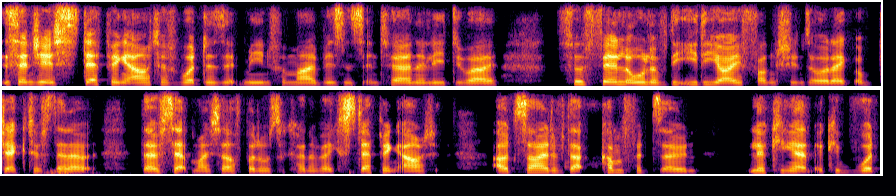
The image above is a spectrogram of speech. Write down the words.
essentially stepping out of what does it mean for my business internally? Do I fulfill all of the EDI functions or like objectives that, I, that I've set myself, but also kind of like stepping out outside of that comfort zone, looking at okay, what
